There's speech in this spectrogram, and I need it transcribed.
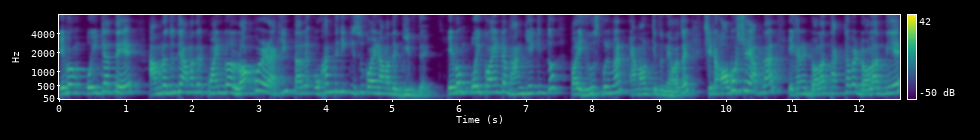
এবং ওইটাতে আমরা যদি আমাদের কয়েনগুলো লক করে রাখি, তাহলে ওখান থেকে কিছু কয়েন আমাদের গিফট দেয়। এবং ওই কয়েনটা ভাঙিয়ে কিন্তু পরে হিউজ পরিমাণ অ্যামাউন্ট কিন্তু নেওয়া যায়। সেটা অবশ্যই আপনার এখানে ডলার থাকতে হবে। ডলার দিয়ে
